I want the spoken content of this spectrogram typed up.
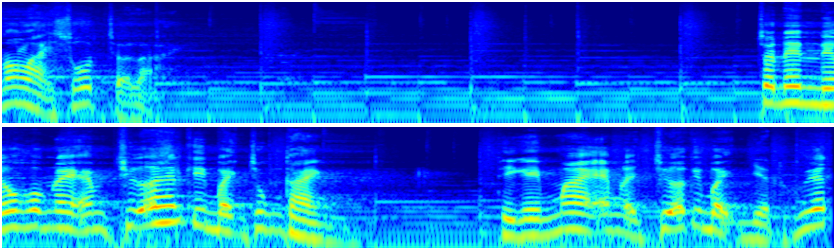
nó lại sốt trở lại cho nên nếu hôm nay em chữa hết cái bệnh trung thành thì ngày mai em lại chữa cái bệnh nhiệt huyết.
